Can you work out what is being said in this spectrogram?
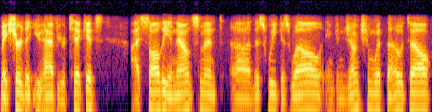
Make sure that you have your tickets. I saw the announcement uh, this week as well, in conjunction with the hotel,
